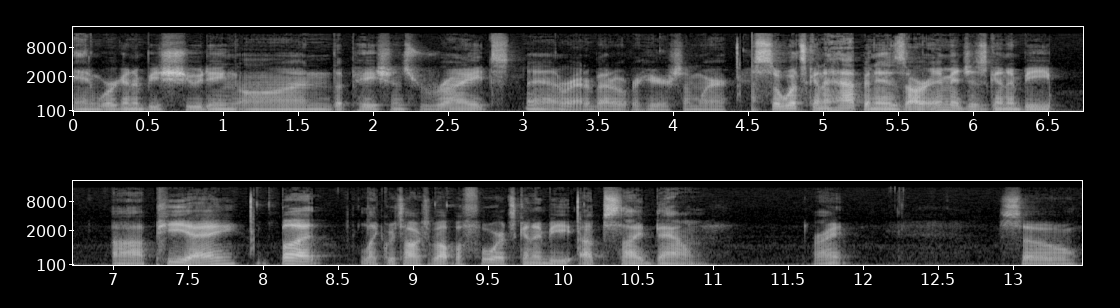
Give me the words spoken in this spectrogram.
and we're going to be shooting on the patient's right, eh, right about over here somewhere. So what's going to happen is our image is going to be uh, PA, but like we talked about before, it's going to be upside down, right? So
